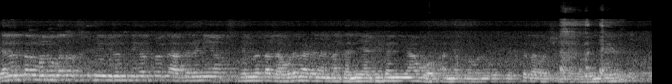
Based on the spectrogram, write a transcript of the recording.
यानंतर मनोगतासाठी मी विनंती करतो की आदरणीय हेमलता धावडे मॅडम यांना त्यांनी या ठिकाणी यावं आणि आपलं मनोगत व्यक्त करावं अशी विनंती आहे.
